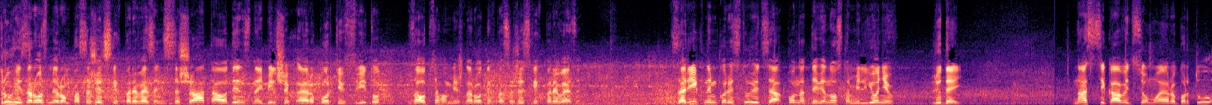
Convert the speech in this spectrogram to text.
другий за розміром пасажирських перевезень з США та один з найбільших аеропортів світу за обсягом міжнародних пасажирських перевезень. За рік ним користуються понад 90 мільйонів людей. Нас цікавить в цьому аеропорту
